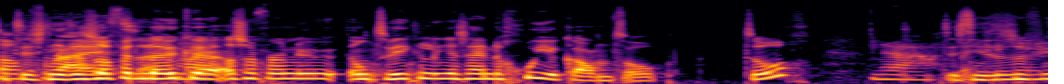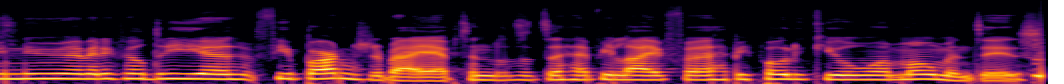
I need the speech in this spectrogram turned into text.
Het is niet alsof het leuke, maar. alsof er nu ontwikkelingen zijn de goede kant op. Toch? Ja, Het is niet alsof je nu, eh, weet ik veel, drie, eh, vier partners erbij hebt. En dat het een happy life, eh, happy polycule moment is.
